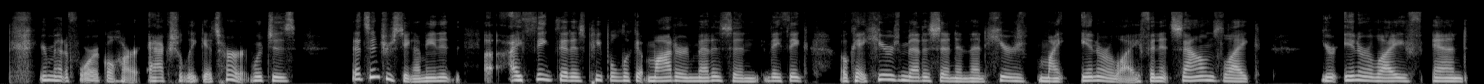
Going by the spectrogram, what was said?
your metaphorical heart, actually gets hurt, which is that's interesting. I mean, it, I think that as people look at modern medicine, they think, okay, here's medicine, and then here's my inner life. And it sounds like your inner life and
